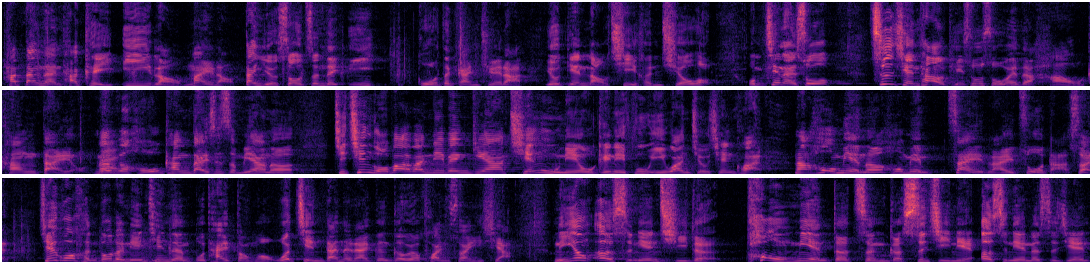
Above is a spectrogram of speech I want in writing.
他当然他可以倚老卖老，但有时候真的以我的感觉啦，有点老气横秋哦。我们先来说，之前他有提出所谓的好康贷哦，那个侯康贷是怎么样呢？几千国爸爸那边家前五年我给你付一万九千块，那后面呢？后面再来做打算。结果很多的年轻人不太懂哦，我简单的来跟各位换算一下，你用二十年期的。后面的整个十几年、二十年的时间，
